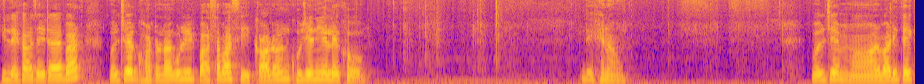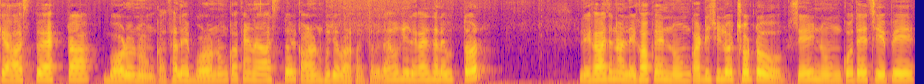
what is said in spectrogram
কি লেখা আছে এটা এবার? বলছে, ঘটনাগুলির পাশাপাশি কারণ খুঁজে নিয়ে লেখো। দেখে নাও। বলছে মার বাড়ি থেকে আসতো একটা বড় নৌকা। তাহলে বড় নৌকা কেন আসতো? কারণ খুঁজে বার করতে হবে। দেখো কি লেখা আছে তাহলে উত্তর। লেখা আছে না, লেখকের নৌকাটি ছিল ছোট, সেই নৌকোতে চেপে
